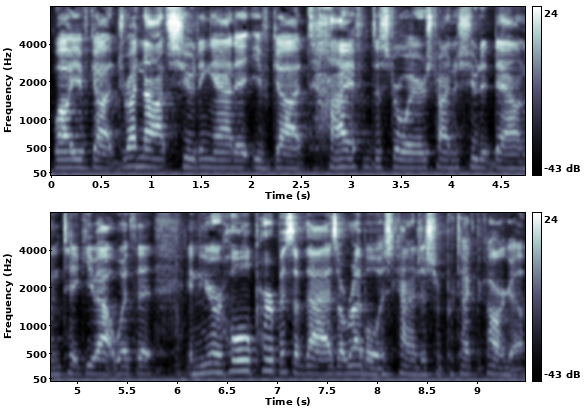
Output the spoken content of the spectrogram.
while you've got dreadnoughts shooting at it, you've got TIE destroyers trying to shoot it down and take you out with it, and your whole purpose of that as a rebel is kind of just to protect the cargo.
